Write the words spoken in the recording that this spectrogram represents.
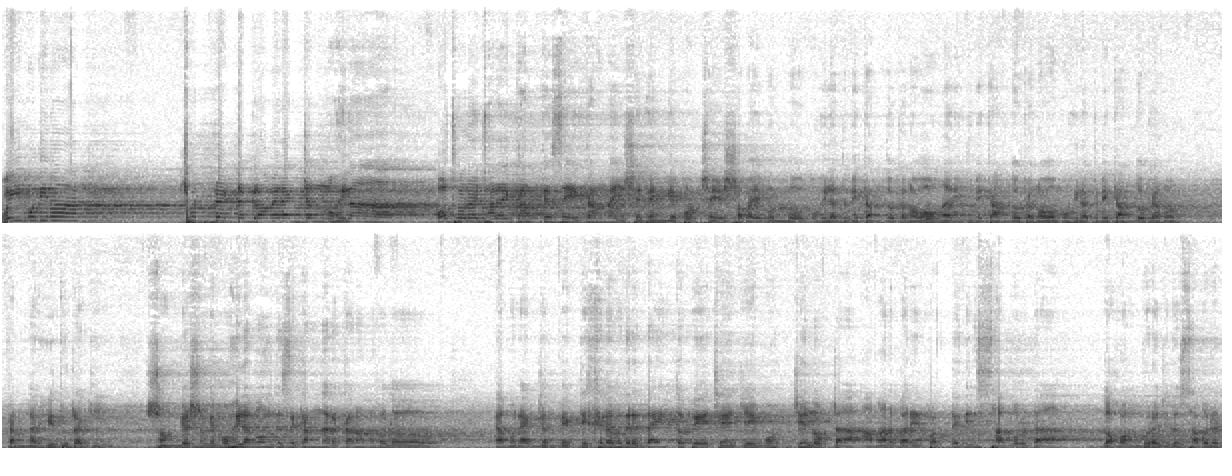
ওই মদিনার ছোট্ট একটা গ্রামের একজন মহিলা অঝরে ঝাড়ে কাঁদতেছে কান্নাই সে ভেঙ্গে পড়ছে। সবাই বলল, মহিলা, তুমি কান্দো কেন? ও নারী, তুমি কান্দো কেন? ও মহিলা, তুমি কান্দো কেন? কান্নার হেতুটা কি? সঙ্গে সঙ্গে মহিলা বলতেছে, কান্নার কারণ হলো এমন একজন ব্যক্তি খেলাফতের দায়িত্ব পেয়েছে, যে যে লোকটা আমার বাড়ির প্রত্যেকদিন ছাগলটা দহন করে যেত, ছাগলের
